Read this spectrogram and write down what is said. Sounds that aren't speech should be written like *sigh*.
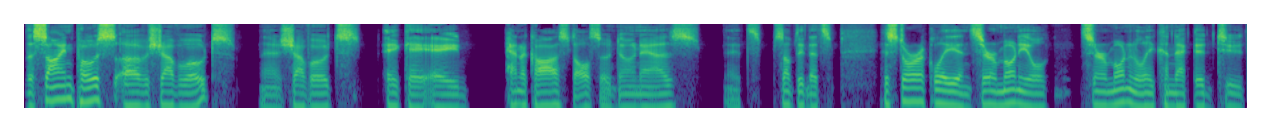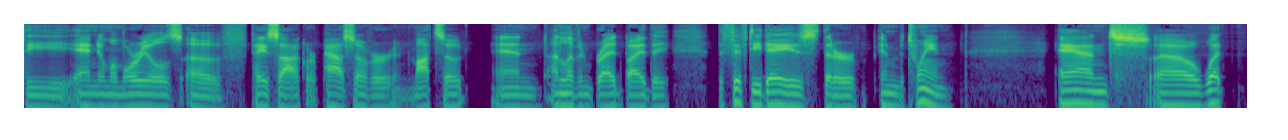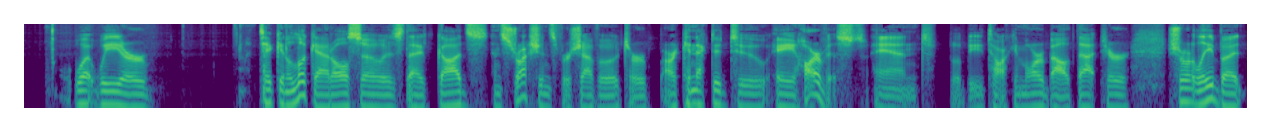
The signposts of Shavuot, uh, Shavuot, aka Pentecost, also known as. It's something that's historically and ceremonial ceremonially connected to the annual memorials of Pesach or Passover and Matzot and unleavened bread by the the 50 days that are in between. And uh, what what we are taking a look at also is that God's instructions for Shavuot are, are connected to a harvest. And we'll be talking more about that here shortly. But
